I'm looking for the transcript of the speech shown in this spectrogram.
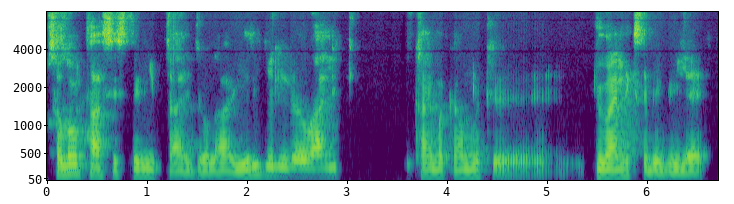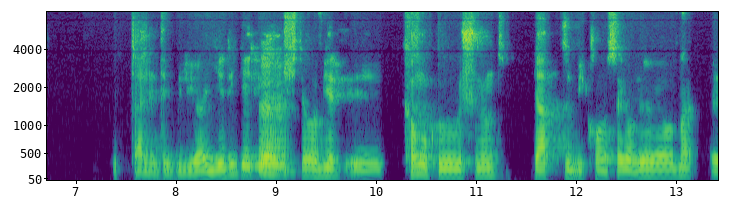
salon tahsislerini iptal ediyorlar. Yeri geliyor valilik, kaymakamlık e, güvenlik sebebiyle iptal edebiliyor. Yeri geliyor Hı. işte o bir e, kamu kuruluşunun yaptığı bir konser oluyor ve ona e,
